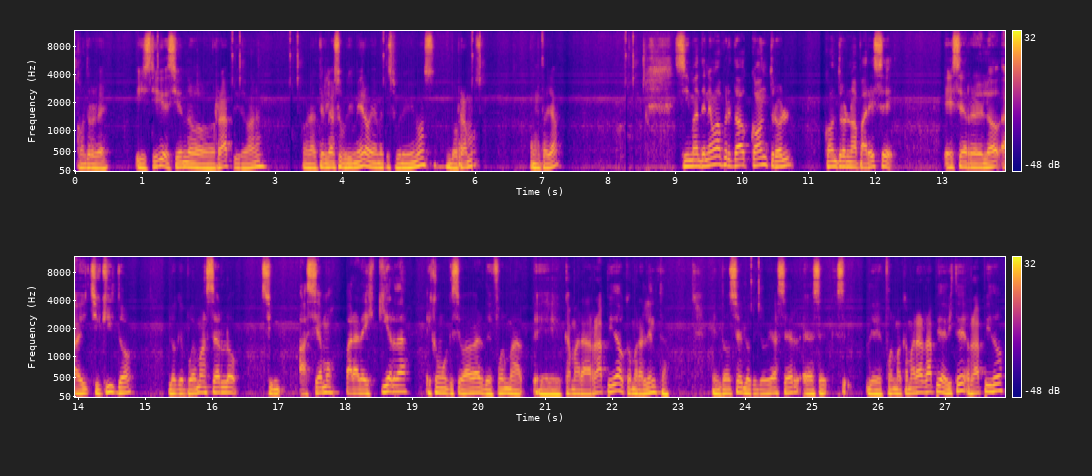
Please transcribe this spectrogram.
Control B. Y sigue siendo rápido, ¿ah? Con la tecla suprimir, obviamente suprimimos. Borramos. Vamos hasta allá. Si mantenemos apretado control, control no aparece ese reloj ahí chiquito, lo que podemos hacerlo, si hacemos para la izquierda, es como que se va a ver de forma eh, cámara rápida o cámara lenta. Entonces lo que yo voy a hacer es de forma cámara rápida, ¿viste? Rápido,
